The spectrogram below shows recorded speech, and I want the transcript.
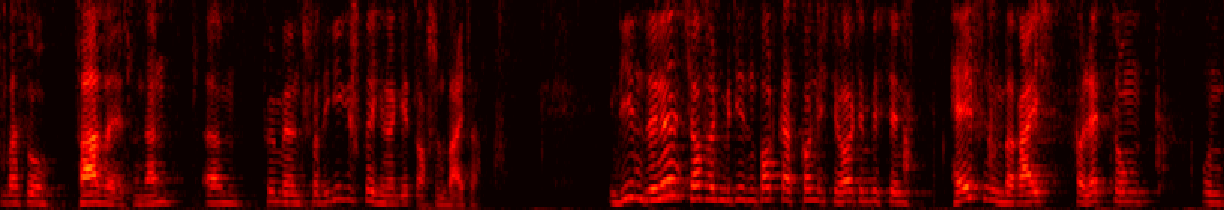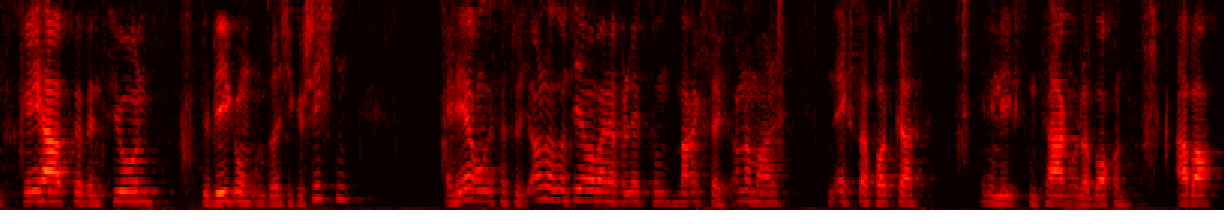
und was so Phase ist. Und dann ähm, führen wir ein Strategiegespräch und dann geht es auch schon weiter. In diesem Sinne, ich hoffe, mit diesem Podcast konnte ich dir heute ein bisschen helfen im Bereich Verletzungen und Reha, Prävention, Bewegung und solche Geschichten. Ernährung ist natürlich auch noch so ein Thema bei einer Verletzung. Mache ich vielleicht auch nochmal einen extra Podcast in den nächsten Tagen oder Wochen. Aber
